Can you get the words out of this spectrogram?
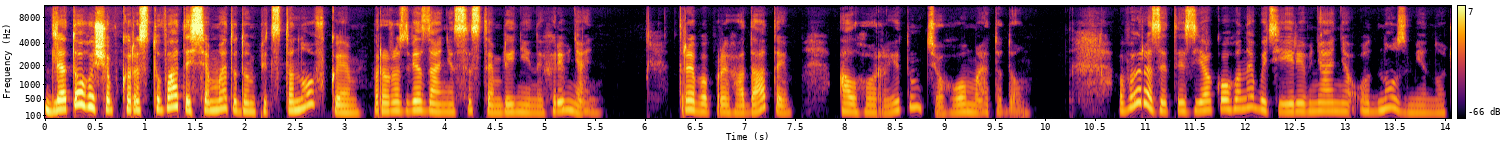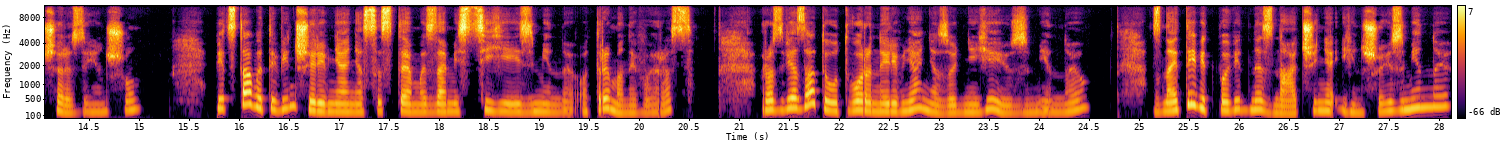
Для того, щоб користуватися методом підстановки при розв'язанні систем лінійних рівнянь, треба пригадати алгоритм цього методу. Виразити з якого-небудь її рівняння одну змінну через іншу, підставити в інше рівняння системи замість цієї змінної отриманий вираз, розв'язати утворене рівняння з однією змінною, знайти відповідне значення іншої змінної,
